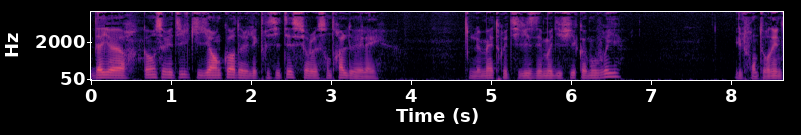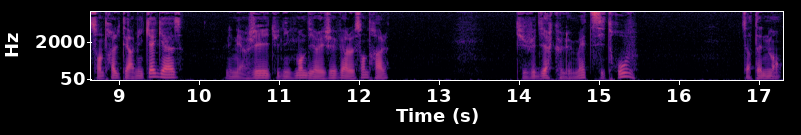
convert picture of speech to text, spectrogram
D'ailleurs, comment se fait-il qu'il y a encore de l'électricité sur le central de LA Le maître utilise des modifiés comme ouvriers Ils font tourner une centrale thermique à gaz. L'énergie est uniquement dirigée vers le central. Tu veux dire que le maître s'y trouve? Certainement,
